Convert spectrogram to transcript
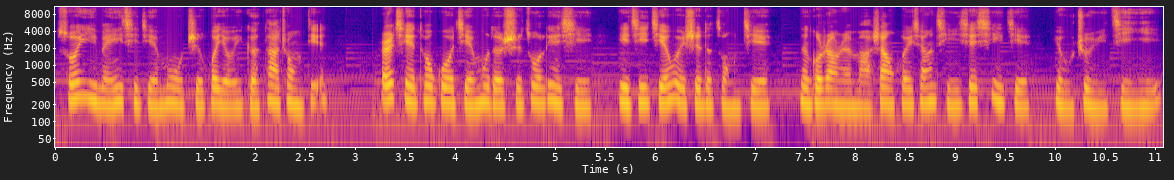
所以，每一期节目只会有一个大重点。而且透过节目的实作练习以及结尾时的总结，能够让人马上回想起一些细节，有助于记忆。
